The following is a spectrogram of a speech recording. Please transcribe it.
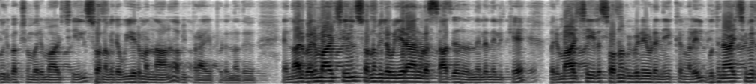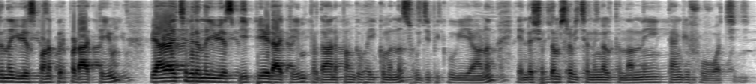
ഭൂരിപക്ഷം വരും ആഴ്ചയിൽ സ്വർണവില ഉയരുമെന്നാണ് അഭിപ്രായപ്പെടുന്നത്. എന്നാൽ വരും ആഴ്ചയിൽ സ്വർണവില ഉയരാനുള്ള സാധ്യത നിലനിൽക്കെ. വരും ആഴ്ചയിലെ സ്വർണ വിപണിയുടെ നീക്കങ്ങളിൽ ബുധനാഴ്ച വരുന്ന യു എസ് പണപ്പെരുപ്പ ഡാറ്റയും വ്യാഴാഴ്ച വരുന്ന U S P P A ഡാറ്റയും പ്രധാന പങ്ക് വഹിക്കുമെന്ന് സൂചിപ്പിക്കുകയാണ്. എന്റെ ശബ്ദം ശ്രവിച്ച നിങ്ങൾക്ക് നന്ദി. Thank for watching.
